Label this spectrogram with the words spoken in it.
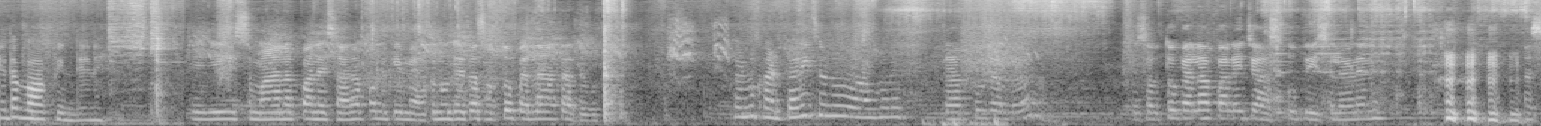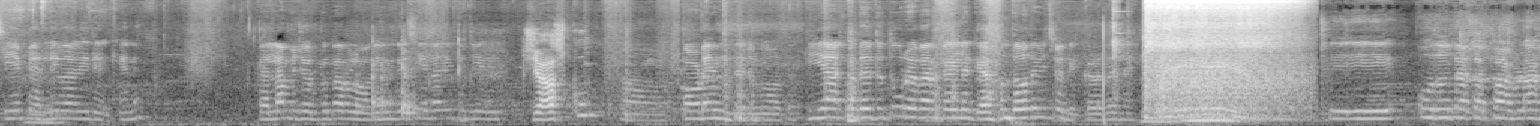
ਇਹ ਤਾਂ ਬਹੁਤ ਪੀਂਦੇ ਨੇ। ਤੇ ਜੀ ਸਮਾਨ ਆਪਾਂ ਨੇ ਸਾਰਾ ਭੁੰਨ ਕੇ ਮਹਿਕ ਨੂੰ ਦੇਤਾ। ਸਭ ਤੋਂ ਪਹਿਲਾਂ ਘਰ ਦੇ ਬੁੱਤਾ ਤੁਹਾਨੂੰ ਖੜਕਾ ਨਹੀਂ ਸੁਣੂ ਆਉਂਦਾ ਕਰ ਤੋਂ ਗੱਲ ਤੇ ਸਭ ਤੋਂ ਪਹਿਲਾਂ ਆਪਾਂ ਨੇ ਚਾਸਕੂ ਪੀਸ ਲੈਣੇ ਨੇ। ਅਸੀਂ ਇਹ ਪਹਿਲੀ ਵਾਰੀ ਦੇਖੇ ਨੇ। ਪਹਿਲਾਂ ਬਜ਼ੁਰਗ ਤਾਂ ਲਾਉਂਦੇ ਹੁੰਦੇ ਸੀ ਇਹਨਾਂ ਦੀ ਪੰਜੀਰੀ ਚਾਸਕੂ? ਹਾਂ ਕੌੜੇ ਹੁੰਦੇ ਨੇ ਬਹੁਤ। ਕੀ ਅੱਖ ਦੇ ਤੇ ਧੂਰੇ ਵਰਗਾ ਹੀ ਲੱਗਿਆ ਹੁੰਦਾ ਉਹਦੇ ਵਿੱਚੋਂ ਨਿਕਲਦੇ ਨੇ। ਤੇ ਉਦੋਂ ਤੱਕ ਆਪਾਂ ਆਪਣਾ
